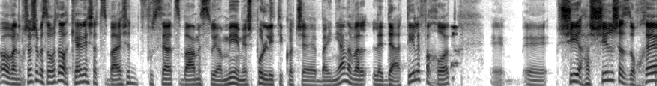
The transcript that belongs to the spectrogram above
לא, ואני חושב שבסופו של דבר כן יש הצבעה, יש דפוסי הצבעה מסוימים, יש פוליטיקות שבעניין, אבל לדעתי לפחות, אה, אה, שיר, השיר שזוכה,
